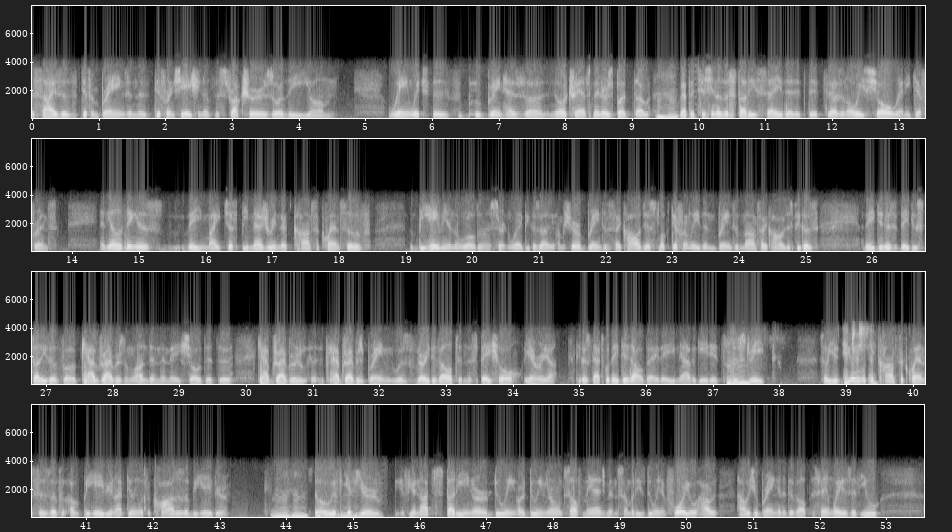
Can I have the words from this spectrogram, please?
the size of different brains and the differentiation of the structures or the um, way in which the brain has uh, neurotransmitters, but uh, mm-hmm. repetition of the studies say that it, it doesn't always show any difference. And the other thing is they might just be measuring the consequence of behaving in the world in a certain way because I, I'm sure brains of psychologists look differently than brains of non-psychologists because they did a, they do studies of uh, cab drivers in London, and they showed that the cab driver cab driver's brain was very developed in the spatial area because that's what they did all day. They navigated through mm-hmm. the streets. So you're dealing with the consequences of, of behavior, you're not dealing with the causes of behavior. Mm-hmm. So if mm-hmm. if you're if you're not studying or doing or doing your own self management and somebody's doing it for you, how how is your brain going to develop the same way as if you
